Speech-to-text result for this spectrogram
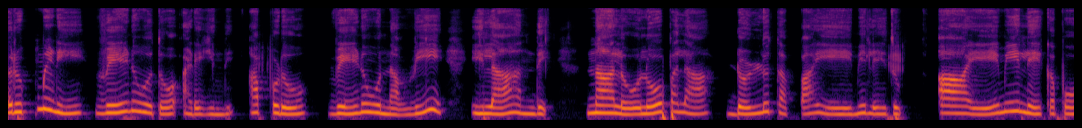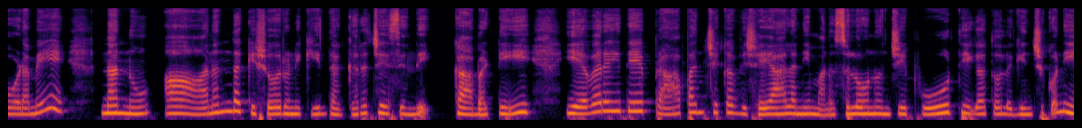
రుక్మిణి వేణువుతో అడిగింది. అప్పుడు వేణువు నవ్వి ఇలా అంది నాలో లోపల డొళ్ళు తప్ప ఏమీ లేదు. ఆ ఏమీ లేకపోవడమే నన్ను ఆ ఆనంద కిషోరునికి దగ్గర చేసింది. కాబట్టి ఎవరైతే ప్రాపంచిక విషయాలని మనసులో నుంచి పూర్తిగా తొలగించుకొని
